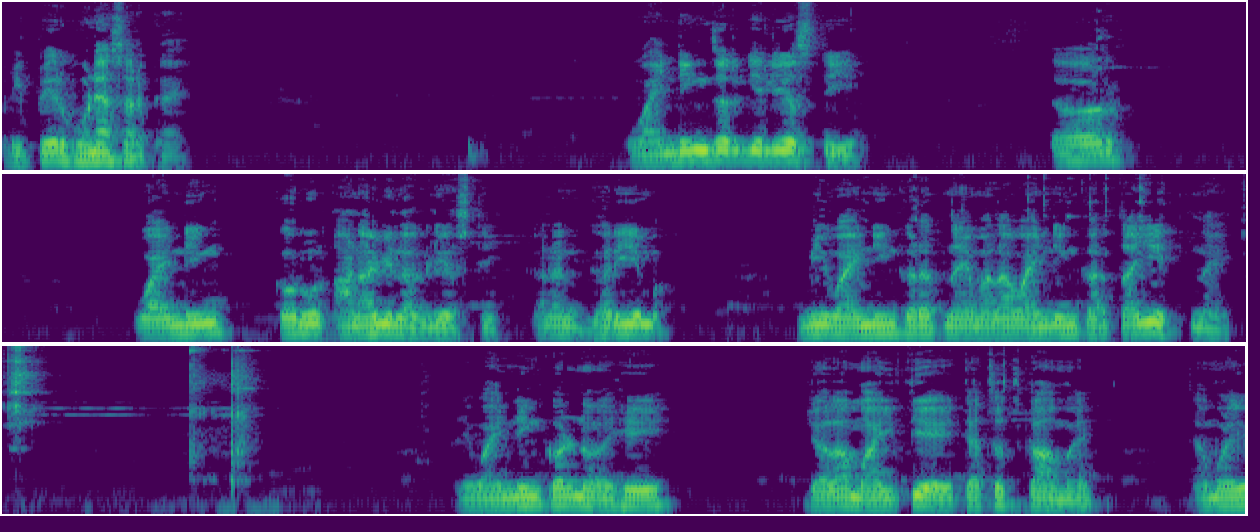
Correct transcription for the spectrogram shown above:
रिपेअर होण्यासारखं आहे. वाइंडिंग जर गेली असती तर वाइंडिंग करून आणावी लागली असती. कारण घरी मी वाइंडिंग करत नाही मला वाइंडिंग करता येत नाही. आणि वाइंडिंग करणं हे ज्याला माहिती आहे त्याचंच काम आहे. त्यामुळे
